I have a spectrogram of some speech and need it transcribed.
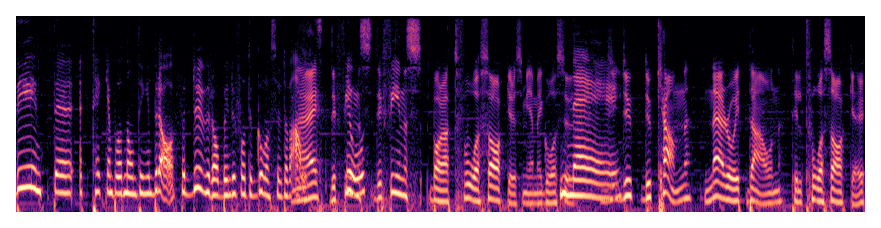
Det är inte ett tecken på att någonting är bra. För du Robin, du får typ gåshud av allt. Nej, det finns, det finns bara två saker som ger mig gåshud. Nej. Du, du kan narrow it down till två saker.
